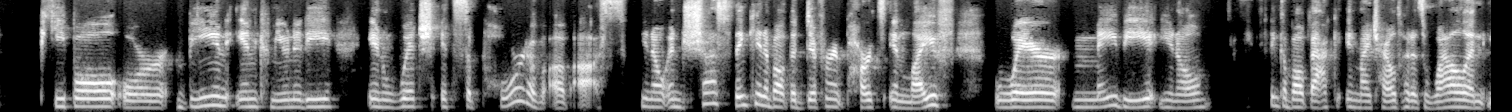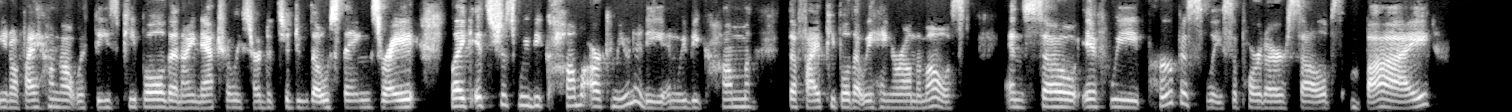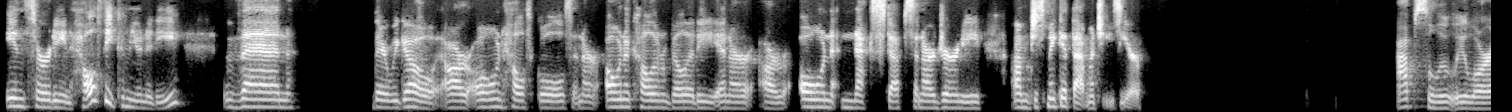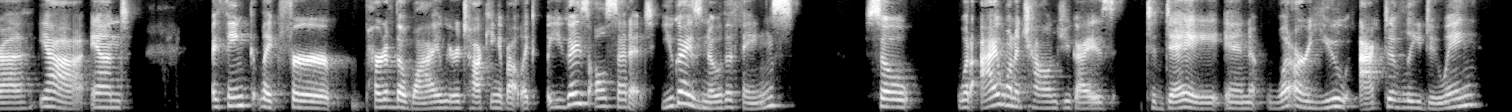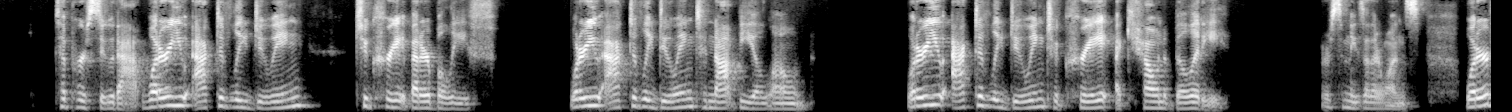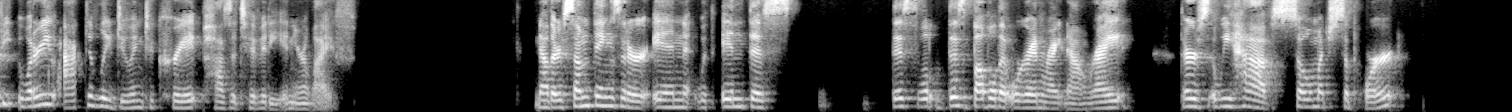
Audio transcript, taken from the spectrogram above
people or being in community in which it's supportive of us, you know, and just thinking about the different parts in life where maybe, you know, think about back in my childhood as well. And you know if i hung out with these people then i naturally started to do those things right? Like it's just we become our community and we become the five people that we hang around the most. And so if we purposely support ourselves by inserting healthy community then there we go. Our own health goals and our own accountability and our our own next steps in our journey um, just make it that much easier Absolutely, Laura. Yeah. And I think like for part of the why we were talking about, like you guys all said it, you guys know the things. So, what I want to challenge you guys today in what are you actively doing to pursue that? What are you actively doing to create better belief? What are you actively doing to not be alone? What are you actively doing to create accountability? Are some of these other ones? What are you, what are you actively doing to create positivity in your life? Now there's some things that are in within this this little this bubble that we're in right now, right? There's we have so much support.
